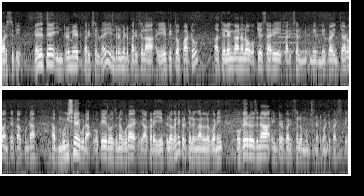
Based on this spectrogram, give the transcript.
పరిస్థితి. ఏదైతే ఇంటర్మీడియట్ పరీక్షలు ఉన్నాయి ఇంటర్మీడియట్ పరీక్షలు ఆ ఏపీతో పాటు తెలంగాణలో ఒకేసారి పరీక్షలు నిర్వహించారు. అంతేకాకుండా ఆ, ముగిసినాయి కూడా ఒకే రోజున కూడా అక్కడ ఏపీలో కానీ ఇక్కడ తెలంగాణలో కానీ ఒకే రోజున ఇంటర్ పరీక్షలు ముగిసినటువంటి పరిస్థితి.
